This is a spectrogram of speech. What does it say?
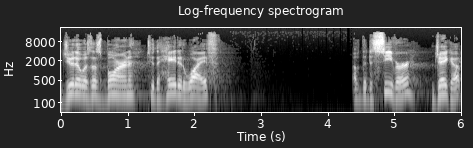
Judah was thus born to the hated wife of the deceiver, Jacob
